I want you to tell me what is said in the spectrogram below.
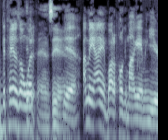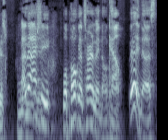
Depends on it what. depends. Yeah. Yeah, I mean, I ain't bought a Pokemon game in years. I mean, actually, well, Pokkén Tournament don't count. Yeah, it does.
